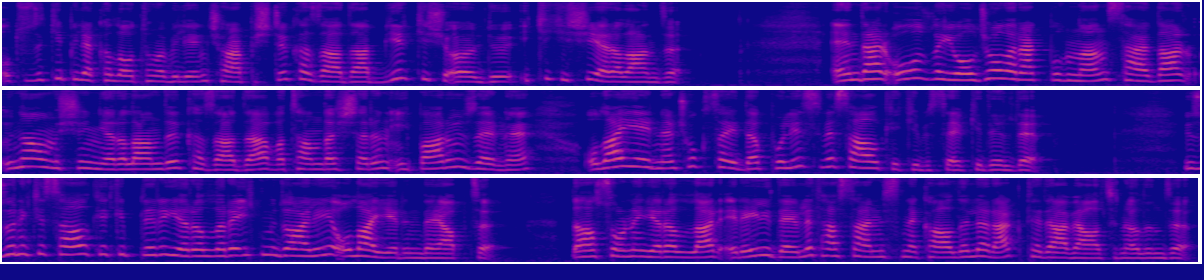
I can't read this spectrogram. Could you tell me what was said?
32 plakalı otomobilin çarpıştığı kazada bir kişi öldü, iki kişi yaralandı. Ender Oğuz ve yolcu olarak bulunan Serdar Ünalmış'ın yaralandığı kazada vatandaşların ihbarı üzerine olay yerine çok sayıda polis ve sağlık ekibi sevk edildi. 112 sağlık ekipleri yaralılara ilk müdahaleyi olay yerinde yaptı. Daha sonra yaralılar Ereğli Devlet Hastanesi'ne kaldırılarak tedavi altına alındı.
